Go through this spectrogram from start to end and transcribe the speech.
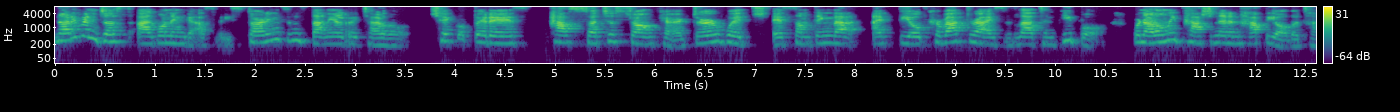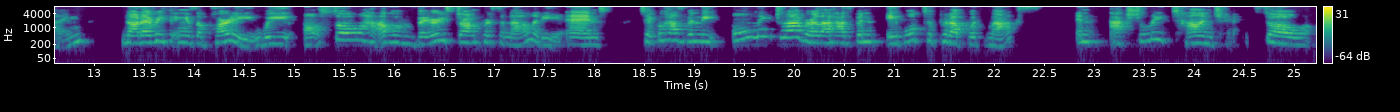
not even just Albon and Gasly, starting since Daniel Ricciardo, Checo Perez has such a strong character, which is something that I feel characterizes Latin people. We're not only passionate and happy all the time, not everything is a party. We also have a very strong personality. And Checo has been the only driver that has been able to put up with Max and actually challenge him. So,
